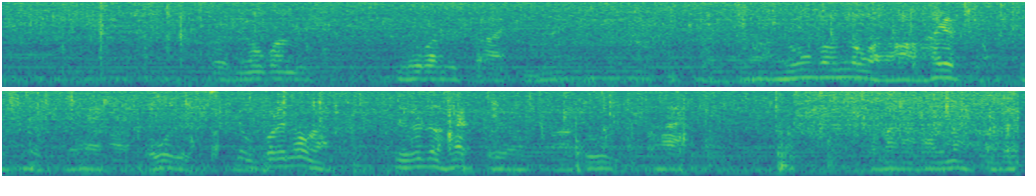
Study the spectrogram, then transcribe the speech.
これ明板です明板ですかはい。明板の方が早く進むですねそうですかでもこれの方が塗るの早く取れますあそうですかはい。手間がかかりますね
